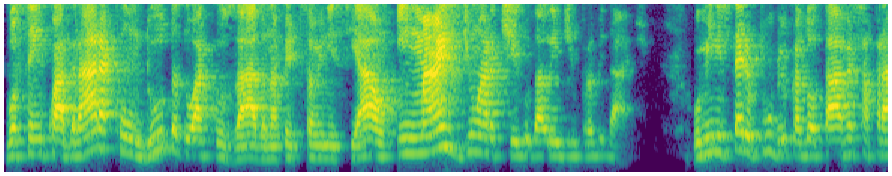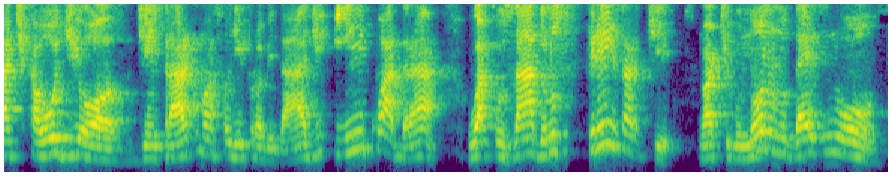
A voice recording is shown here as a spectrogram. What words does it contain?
você enquadrar a conduta do acusado na petição inicial em mais de um artigo da lei de improbidade o Ministério Público adotava essa prática odiosa de entrar com uma ação de improbidade e enquadrar o acusado nos três artigos, no artigo 9, no 10 e no 11.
